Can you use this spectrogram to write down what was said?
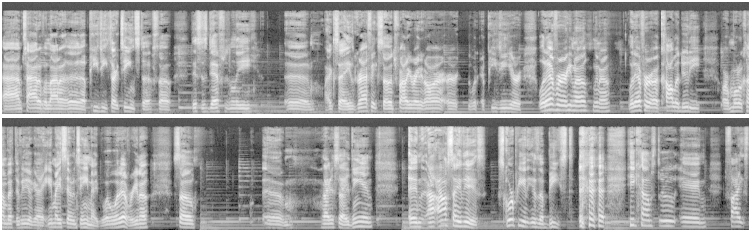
I'm tired of a lot of uh, PG 13 stuff. So this is definitely uh, like I say, it's graphics, so it's probably rated R or a PG or whatever, you know, you know, whatever a Call of Duty or Mortal Kombat the video game, MA seventeen maybe, whatever, you know. So, um, like I say, then, and I, will say this: Scorpion is a beast. he comes through and fights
